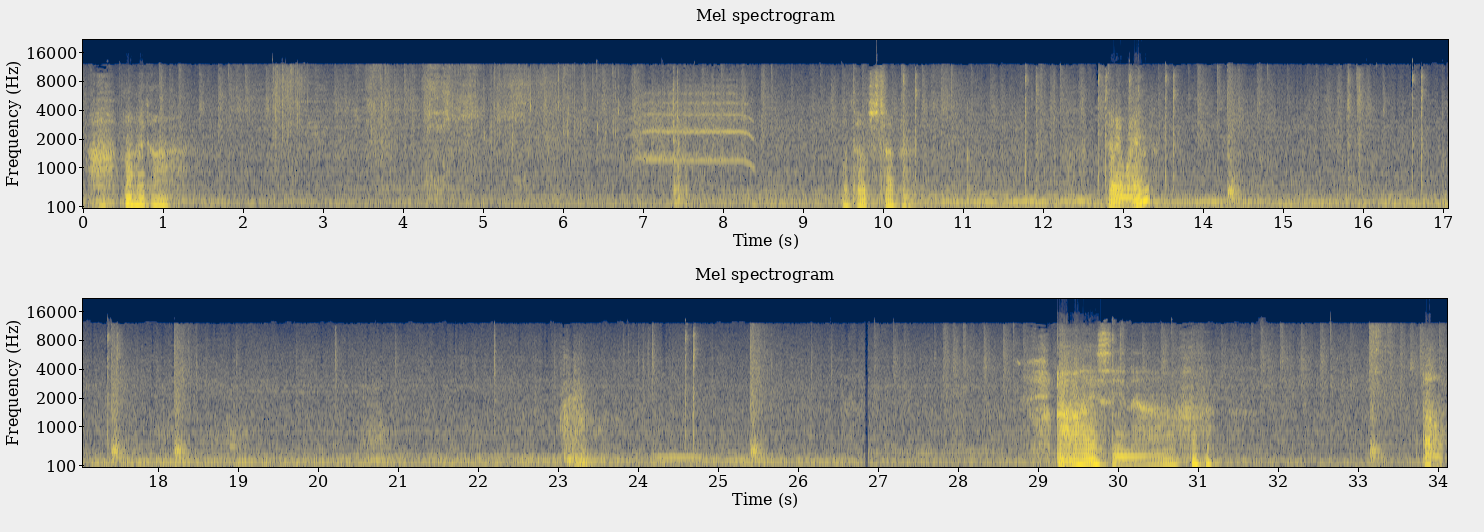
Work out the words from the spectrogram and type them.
Oh my god. What the hell just happened? Did I win? Oh, I see now. oh.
